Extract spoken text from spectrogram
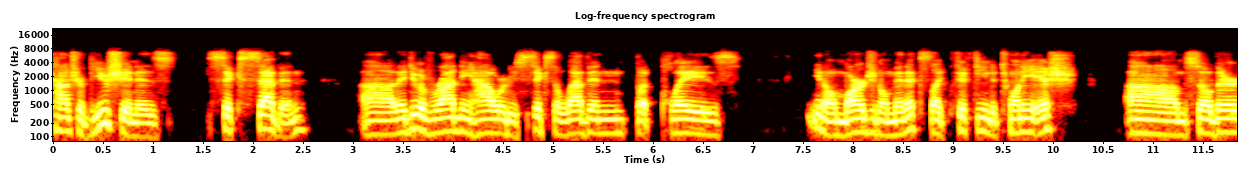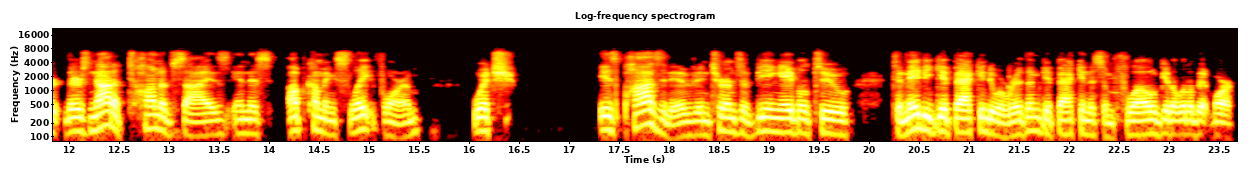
contribution is six seven. Uh, they do have Rodney Howard, who's six eleven, but plays, you know, marginal minutes, like fifteen to twenty ish. Um, so there, there's not a ton of size in this upcoming slate for him, which is positive in terms of being able to to maybe get back into a rhythm, get back into some flow, get a little bit more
